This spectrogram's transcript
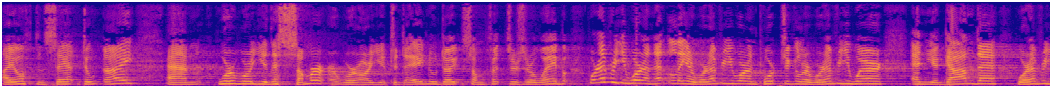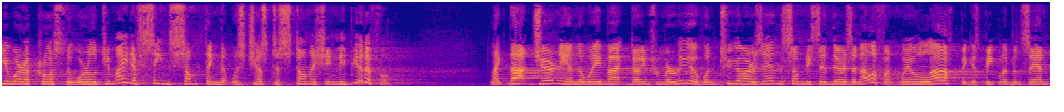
I often say it, don't I? Um, where were you this summer or where are you today? No doubt some Fitzers are away, but wherever you were in Italy or wherever you were in Portugal or wherever you were in Uganda, wherever you were across the world, you might have seen something that was just astonishingly beautiful. Like that journey on the way back down from Arua, when two hours in, somebody said there's an elephant. We all laughed because people had been saying,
